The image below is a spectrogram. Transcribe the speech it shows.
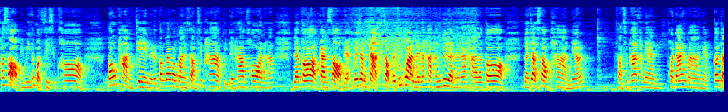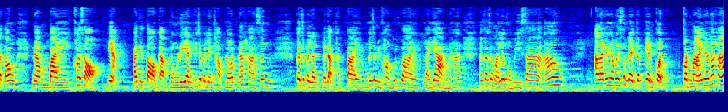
ข้อสอบมีทั้งหมด 40 ข้อ ต้องผ่านเกณฑ์เนี่ยจะต้องได้ประมาณ 35ติดได้ 5 ข้อนะคะ แล้วก็การสอบเนี่ยไม่จำกัดสอบได้ทุกวันเลยนะคะ ทั้งเดือนเลยนะคะ แล้วก็หลังจากสอบผ่านเนี่ย 35 คะแนน พอได้มาเนี่ยก็จะต้องนำใบข้อสอบเนี่ยไปติดต่อกับโรงเรียนที่จะไปเรียนขับรถนะคะ ซึ่งก็จะเป็นระระดับถัดไป มันก็จะมีความวุ่นวายหลายอย่างนะคะ แล้วก็จะมาเรื่องของวีซ่าอ้าวอะไรก็ยังไม่สำเร็จจะเปลี่ยนกฎกฎหมายแล้วนะคะ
